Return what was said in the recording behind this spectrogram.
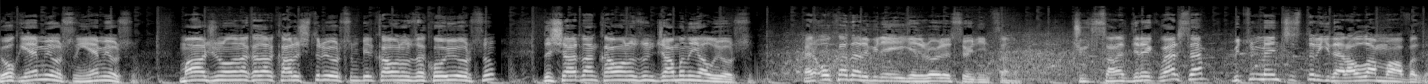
Yok yemiyorsun, yemiyorsun. Macun olana kadar karıştırıyorsun, bir kavanoza koyuyorsun. Dışarıdan kavanozun camını yalıyorsun. Yani o kadarı bile iyi gelir öyle söyleyeyim sana. Çünkü sana direkt versem bütün Manchester gider Allah muhafaza.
